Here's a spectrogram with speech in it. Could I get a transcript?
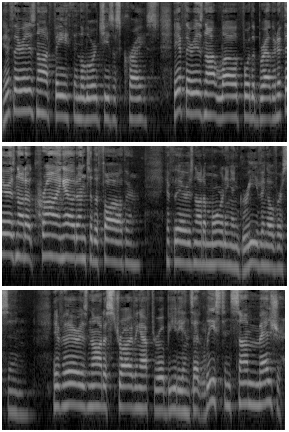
If there is not faith in the Lord Jesus Christ, if there is not love for the brethren, if there is not a crying out unto the Father, if there is not a mourning and grieving over sin, if there is not a striving after obedience, at least in some measure,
